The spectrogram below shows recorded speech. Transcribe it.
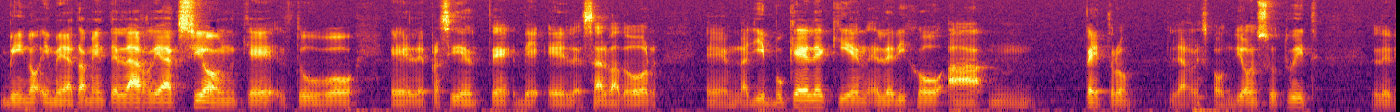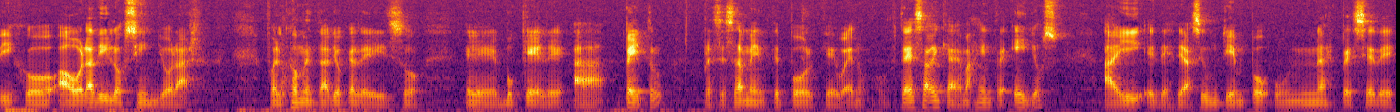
vino inmediatamente la reacción que tuvo el presidente de El Salvador, eh, Nayib Bukele, quien le dijo a, mm, Petro le respondió en su tweet, le dijo, ahora dilo sin llorar. Fue el comentario que le hizo eh, Bukele a Petro, precisamente porque, bueno, ustedes saben que además entre ellos hay eh, desde hace un tiempo una especie de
